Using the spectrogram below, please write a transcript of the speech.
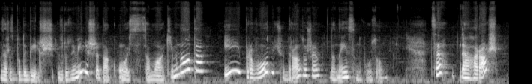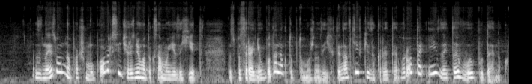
Зараз буде більш зрозуміліше. Так, ось сама кімната, і праворуч одразу ж до неї санвузол. Це е, гараж знизу на першому поверсі. Через нього так само є захід безпосередньо в будинок, тобто можна заїхати на автівки, закрити ворота і зайти в будинок.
